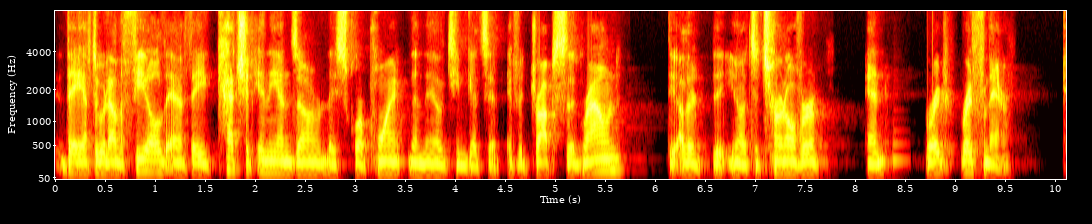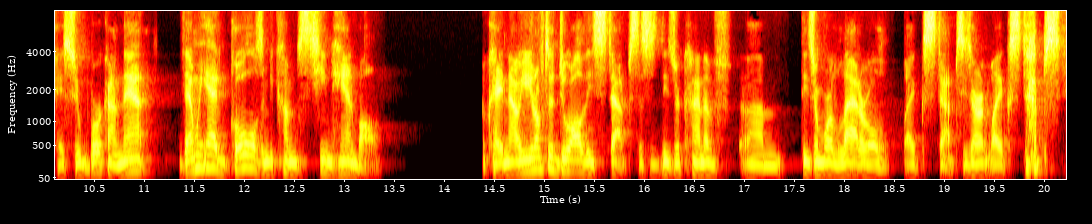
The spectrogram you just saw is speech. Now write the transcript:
they have to go down the field. And if they catch it in the end zone, they score a point, then the other team gets it. If it drops to the ground, the other, you know, it's a turnover and right, right from there. Okay. So work on that. Then we add goals and becomes team handball. Okay, now you don't have to do all these steps. This is these are kind of um, these are more lateral like steps. These aren't like steps,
